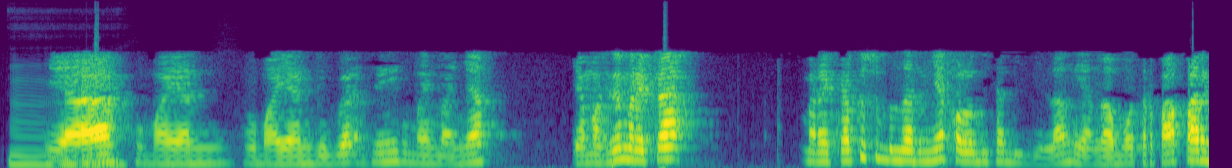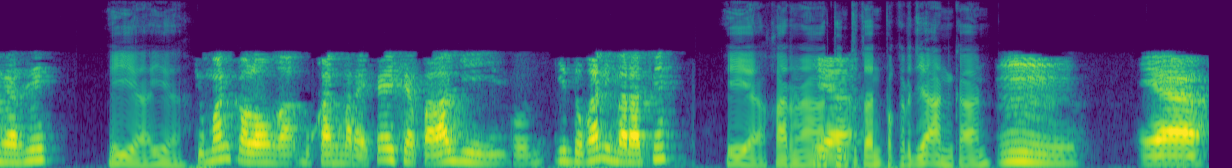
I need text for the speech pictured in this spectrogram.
Hmm. ya lumayan lumayan juga sih lumayan banyak ya maksudnya mereka mereka tuh sebenarnya kalau bisa dibilang ya nggak mau terpapar gak sih Iya, iya. Cuman kalau nggak bukan mereka ya siapa lagi gitu, gitu kan ibaratnya. Iya, karena Iya. tuntutan pekerjaan kan. Hmm, ya,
